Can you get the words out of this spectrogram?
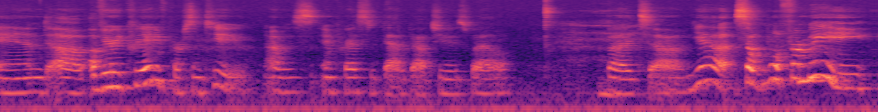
and uh, a very creative person, too. I was impressed with that about you as well. But uh, yeah, so well, for me,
